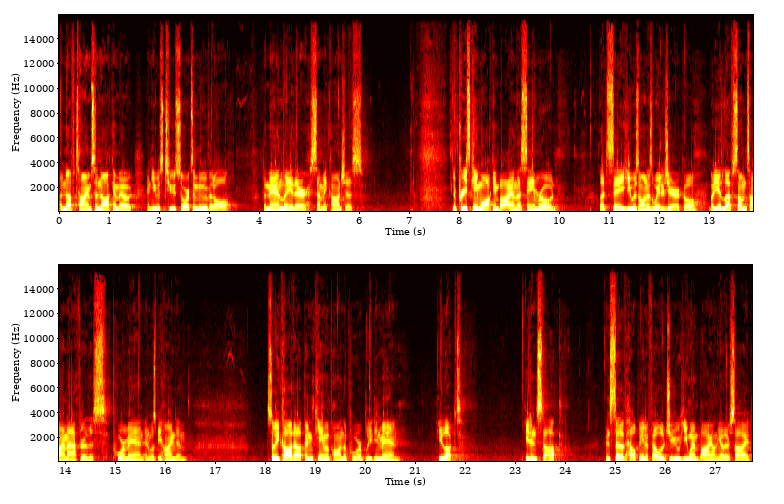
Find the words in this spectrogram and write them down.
enough times to knock him out, and he was too sore to move at all. The man lay there semi conscious. A priest came walking by on the same road. Let's say he was on his way to Jericho, but he had left some time after this poor man and was behind him. So he caught up and came upon the poor bleeding man. He looked. He didn't stop. Instead of helping a fellow Jew, he went by on the other side.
